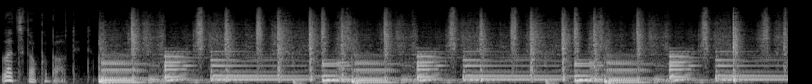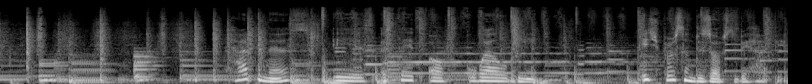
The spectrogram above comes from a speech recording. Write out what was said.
Let's talk about it. Happiness is a state of well being. Each person deserves to be happy,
